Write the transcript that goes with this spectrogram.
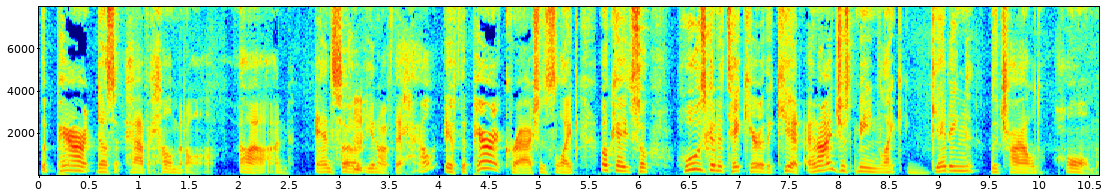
The parent doesn't have a helmet on. on. And so, hmm. you know, if the if the parent crashes, like, okay, so who's going to take care of the kid? And I just mean like getting the child home.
